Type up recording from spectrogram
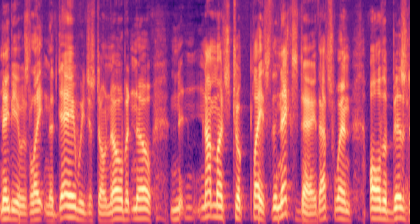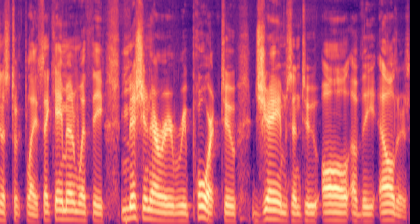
Maybe it was late in the day. We just don't know. But no, n- not much took place. The next day, that's when all the business took place. They came in with the missionary report to James and to all of the elders.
